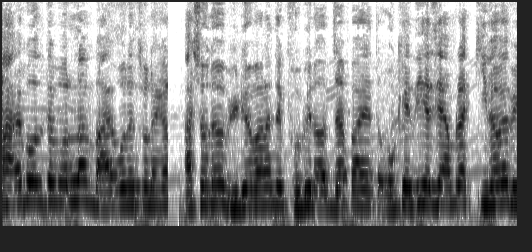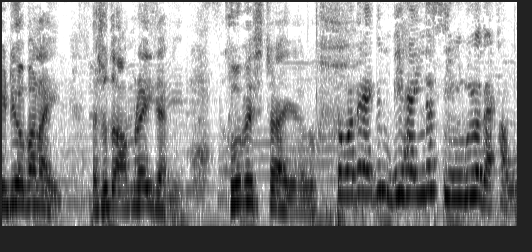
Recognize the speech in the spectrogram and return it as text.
হাই বলতে বললাম ভাই বলে চলে গেল। আসলে ও ভিডিও বানাতে খুবই লজ্জা পায় তো ওকে দিয়ে যে আমরা কীভাবে ভিডিও বানাই তা শুধু আমরাই জানি। খুব স্ট্রাগল তোমাদের একদিন বিহাইন্ড দ্য সিনগুলো দেখাবো।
